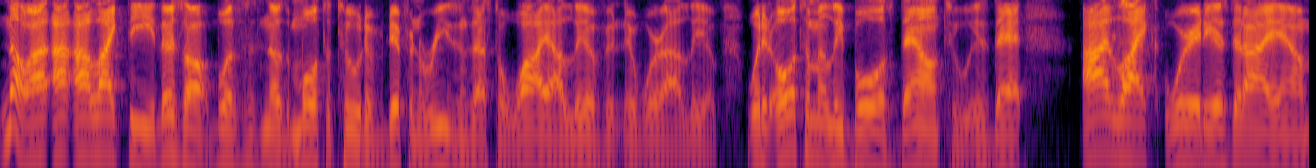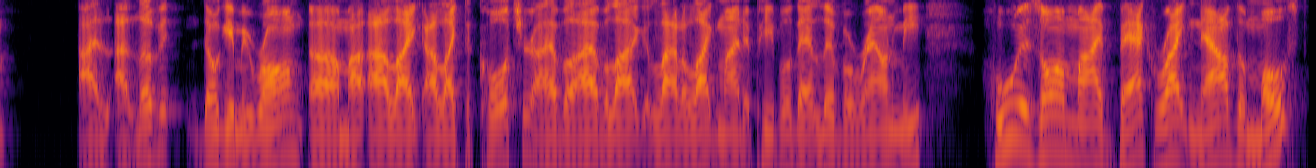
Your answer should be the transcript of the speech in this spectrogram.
No, I, I, I like the. There's a was another multitude of different reasons as to why I live and where I live. What it ultimately boils down to is that I like where it is that I am. I, I love it. Don't get me wrong. Um, I, I like I like the culture. I have a, I have a lot, a lot of like minded people that live around me. Who is on my back right now the most?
